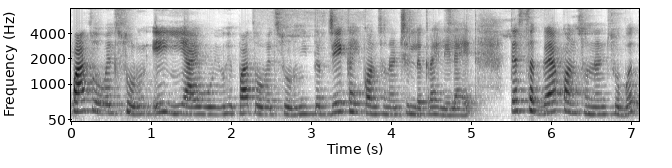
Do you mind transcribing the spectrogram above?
पाच ओवेल्स सोडून A E I O U हे पाच ओवेल्स सोडून इतर जे काही कॉन्सोनंट शिल्लक राहिलेले आहेत त्या सगळ्या कॉन्सोनंटसोबत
